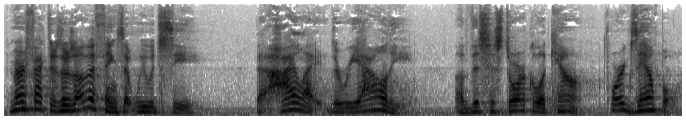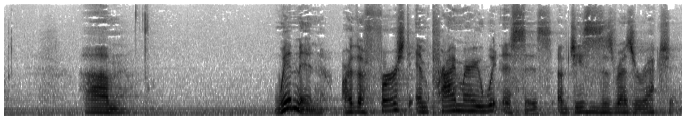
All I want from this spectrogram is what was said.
As a matter of fact, there's, there's other things that we would see that highlight the reality of this historical account. For example, um, women are the first and primary witnesses of Jesus' resurrection.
